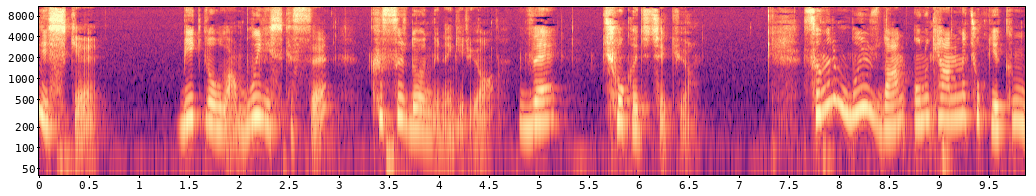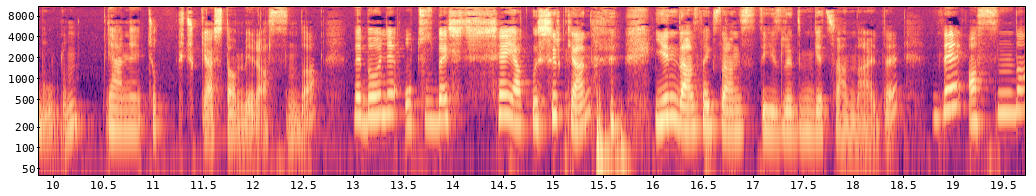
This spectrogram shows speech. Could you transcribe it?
ilişki Big'le olan bu ilişkisi kısır döngüne giriyor ve çok acı çekiyor. Sanırım bu yüzden onu kendime çok yakın buldum. Yani çok küçük yaştan beri aslında. Ve böyle 35'e yaklaşırken yeniden 80 listi izledim geçenlerde. Ve aslında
